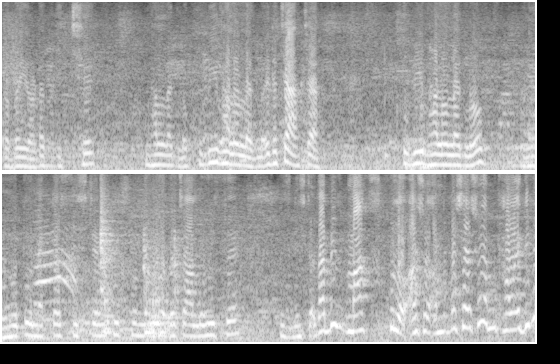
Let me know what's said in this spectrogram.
সবাই অর্ডার দিচ্ছে। ভালো লাগল, খুবই ভালো লাগল। এটা চা চা। খুবই ভালো লাগল। মানে নতুন একটা সিস্টেম খুব সুন্দরভাবে চালু হয়েছে। জিনিসটা তাবি মাস্ক খুলো। আসো, আমার পাশে আসো, আমি খাওয়াই দিব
